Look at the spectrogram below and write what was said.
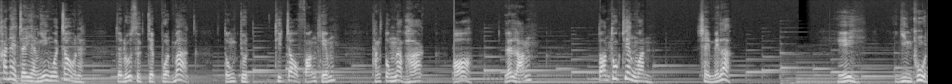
ข้าแน่ใจอย่างยิ่งว่าเจ้านะจะรู้สึกเจ็บปวดมาก ตรงจุดที่เจ้าฝังเข็ม ทั้งตรงหน้าผากอ๋อและหลัง ตอนทุกเที่ยงวัน ใช่ไหมล่ะ เฮ้ย ยิ่งพูด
